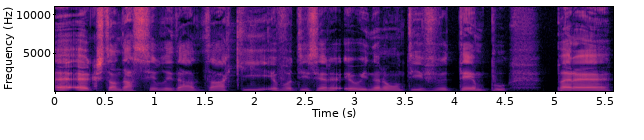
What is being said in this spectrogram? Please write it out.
A, a questão da acessibilidade está aqui, eu vou te dizer, eu ainda não tive tempo para,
